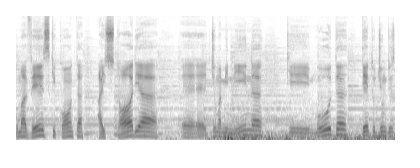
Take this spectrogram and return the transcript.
Uma vez que conta a história é, de uma menina que muda dentro de um dos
